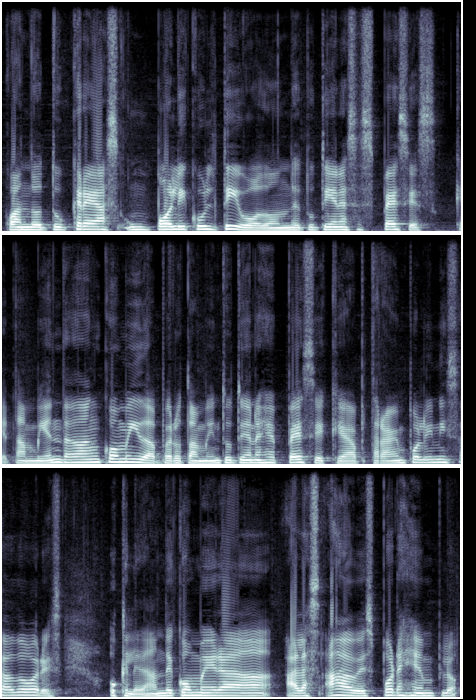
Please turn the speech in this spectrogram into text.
Cuando tú creas un policultivo donde tú tienes especies que también te dan comida, pero también tú tienes especies que atraen polinizadores o que le dan de comer a, a las aves, por ejemplo,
